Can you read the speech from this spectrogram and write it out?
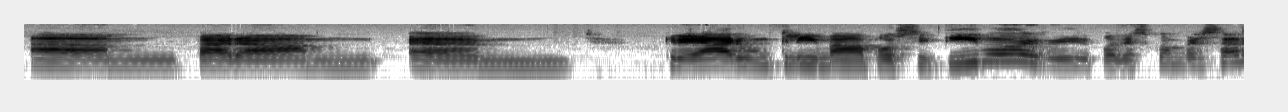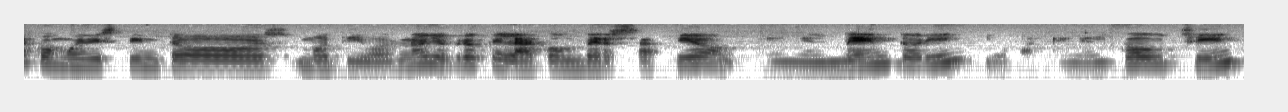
para crear un clima positivo, es decir, puedes conversar con muy distintos motivos. ¿no? Yo creo que la conversación en el mentoring, igual que en el coaching,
